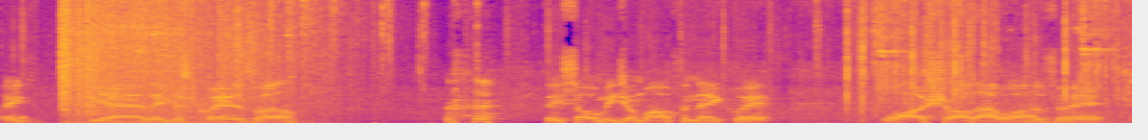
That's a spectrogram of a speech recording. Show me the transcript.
They, yeah, they just quit as well. they saw me jump off and they quit. What a shot that was, mate.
